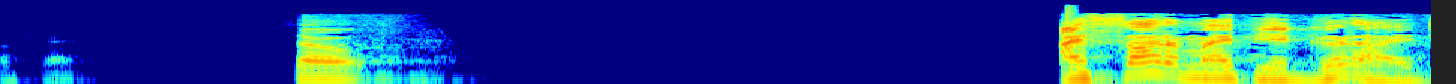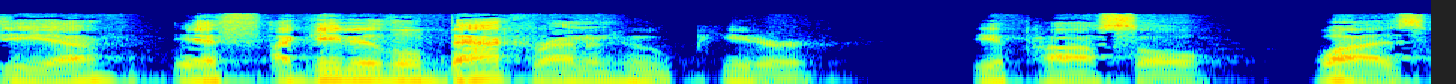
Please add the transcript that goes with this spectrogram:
Okay. So I thought it might be a good idea if I gave you a little background on who Peter the Apostle was.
